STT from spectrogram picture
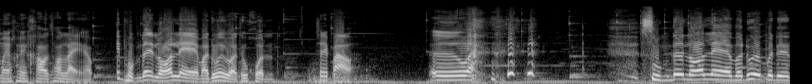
ไม่ค่อยเข้าเท่าไหร่ครับไอ้ผมได้ล้อแลมาด้วยว่ะทุกคน ใช่เปล่า เออว่ะ สุ่มได้ล้อแลมาด้วยประเด็น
